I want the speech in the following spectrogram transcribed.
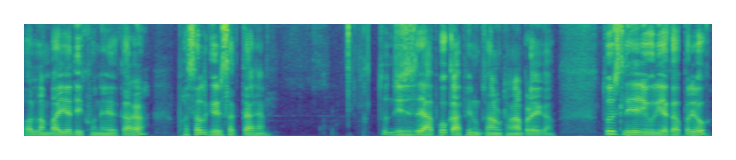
और लंबाई अधिक होने के कारण फ़सल गिर सकता है तो जिससे आपको काफ़ी नुकसान उठाना पड़ेगा। तो इसलिए यूरिया का प्रयोग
